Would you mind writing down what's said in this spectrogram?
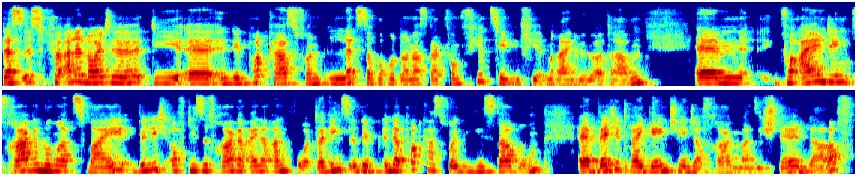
das ist für alle Leute, die äh, in den Podcast von letzter Woche Donnerstag vom 14.04. reingehört haben. Ähm, vor allen Dingen Frage Nummer zwei, will ich auf diese Frage eine Antwort? Da ging es in, in der Podcast-Folge ging es darum, äh, welche drei Gamechanger-Fragen man sich stellen darf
